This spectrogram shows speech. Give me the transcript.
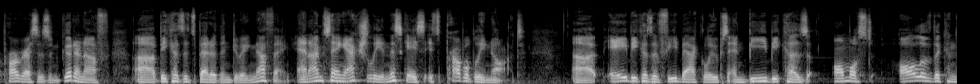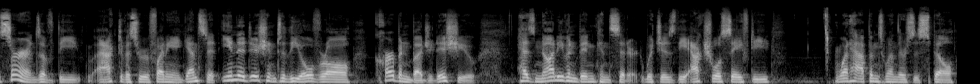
progress isn't good enough uh, because it's better than doing nothing. And I'm saying actually in this case, it's probably not. Uh, a, because of feedback loops, and B, because almost all of the concerns of the activists who are fighting against it, in addition to the overall carbon budget issue, has not even been considered, which is the actual safety what happens when there's a spill?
